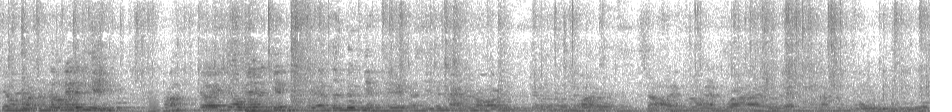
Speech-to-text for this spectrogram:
chứ không phải nó Hôm nay nói đứng nhìn hả? Trời cái hôm nay đứng nhìn thì anh tính đứng nhìn thiệt anh chỉ tính ăn thôi. Trời, nhưng mà sợ em nói anh qua rồi em anh không phụ cái gì vậy.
